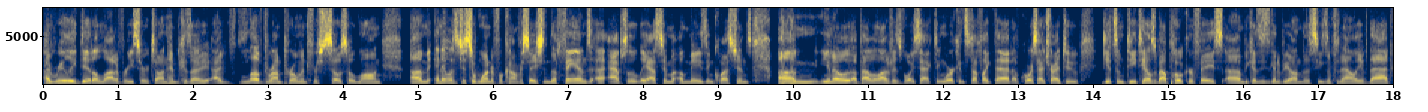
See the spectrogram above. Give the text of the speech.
I really did a lot of research on him because I I've loved Ron Perlman for so so long, um, and it was just a wonderful conversation. The fans uh, absolutely asked him amazing questions, um, you know, about a lot of his voice acting work and stuff like that. Of course, I tried to get some details about Poker Face um, because he's going to be on the season finale of that,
